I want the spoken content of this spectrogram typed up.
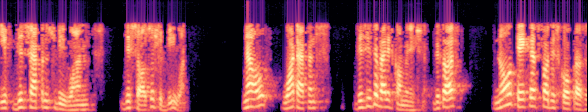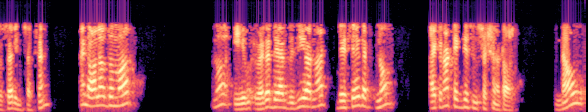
if this happens to be 1 this also should be 1. Now what happens this is a valid combination because no takers for this coprocessor instruction and all of them are no whether they are busy or not they say that no I cannot take this instruction at all now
